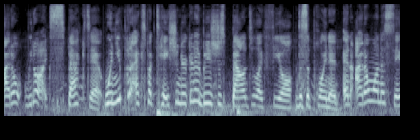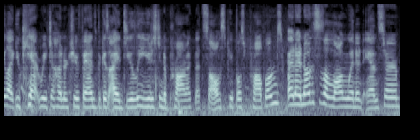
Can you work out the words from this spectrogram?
i don't we don't expect it. When you put expectation you're gonna be just bound to like feel disappointed. And i don't want to say like you can't reach 100 true fans because ideally you just need a product that solves people's problems problems. And I know this is a long-winded answer,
